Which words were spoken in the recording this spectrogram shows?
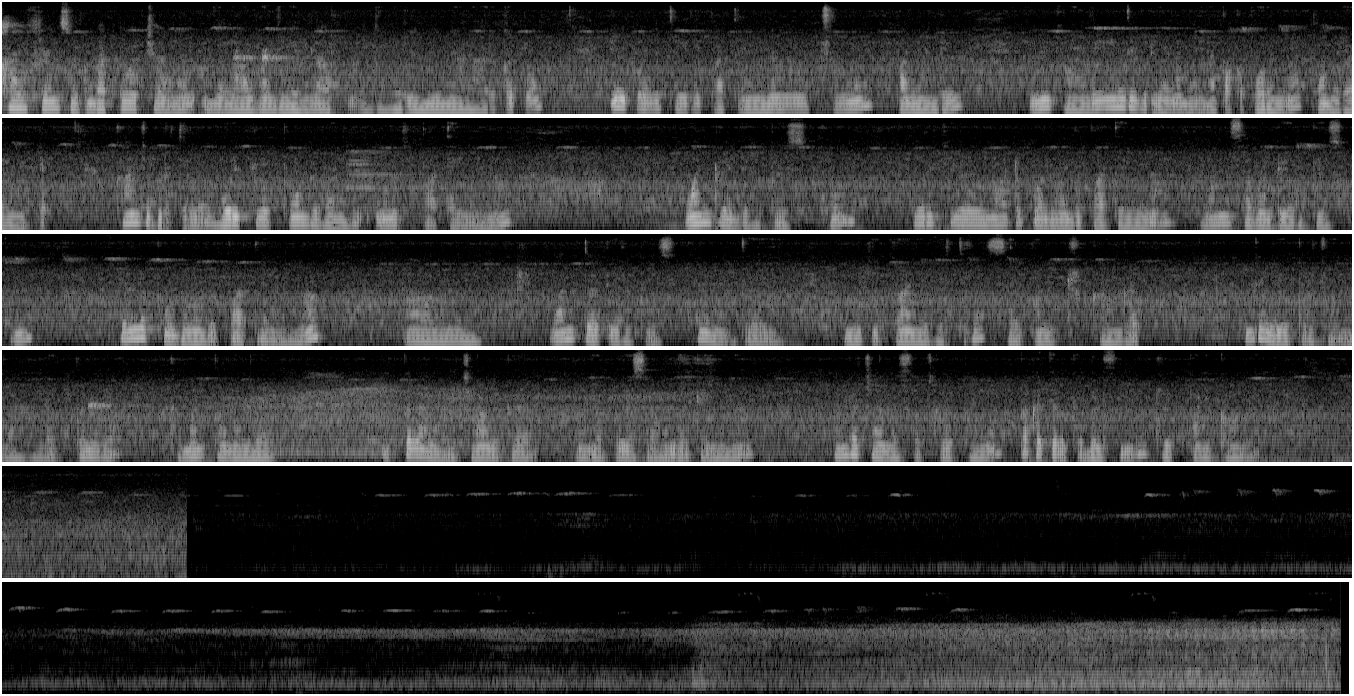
Hi friends welcome back to our channel இந்த நாள் வந்து எல்லாருக்கும் இந்த ஒரு மூணு நாளாக இருக்கட்டும். இன்றைக்கி வந்து தேதி பார்த்தீங்கன்னா ஜூன் பன்னெண்டு. இன்றைக்கி வந்து இந்த வீடியோவில் நம்ம என்ன பார்க்க போகிறோம்னா பூண்டோட ரேட்டு காஞ்சிபுரத்தில் ஒரு கிலோ பூண்டு வந்து இன்றைக்கி பார்த்தீங்கன்னா ஒன் டுவெண்ட்டி ருபீஸ்க்கும் ஒரு கிலோ நாட்டுப்பூண்டு வந்து பார்த்தீங்கன்னா ஒன் செவன்ட்டி ருபீஸ்க்கும் வெள்ளைப்பூண்டு வந்து பார்த்தீங்கன்னா ஒன் தேர்ட்டி ருபீஸ்க்கும் வந்து இன்றைக்கி காஞ்சிபுரத்தில் சேல் பண்ணிகிட்ருக்காங்க இந்த வீடியோ பிடிச்சிருந்தா லைக் பண்ணுங்கள் கமெண்ட் பண்ணுங்கள் இப்போ தான் நம்ம சேனலுக்கு நீங்கள் புதுசாக வந்திருக்கீங்கன்னா நம்ம சேனலை சப்ஸ்கிரைப் பண்ணி பக்கத்தில் இருக்க பெல் வந்து கிளிக் பண்ணிக்கோங்க.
